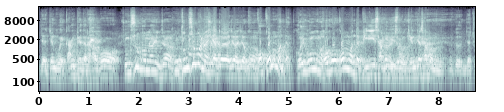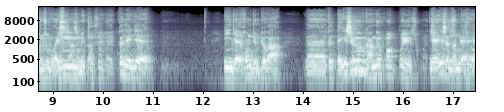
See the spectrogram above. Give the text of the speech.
이제 전국의 깡패들 하고 중수부는 이제 그 중수부는 이제 그저저 어, 공무원들 고위 공무원 고- 공무원들 비리 사건을 주로 사건. 경제 사범 그 이제 중수부가 있었지 음, 않습니까? 근데 이제 이 이제 홍준표가 어, 그때 있었 지금 강력반부에 있었구나. 예 있었는데 서울지검.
